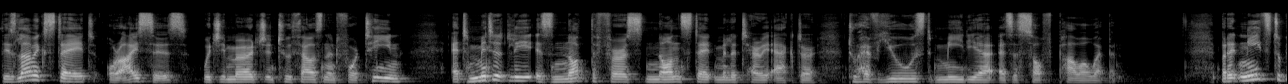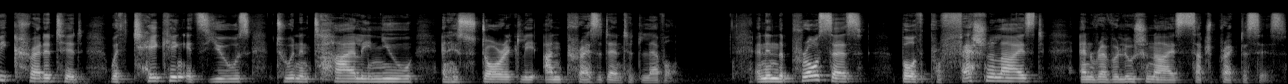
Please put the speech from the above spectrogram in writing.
The Islamic State, or ISIS, which emerged in 2014, admittedly is not the first non-state military actor to have used media as a soft power weapon. But it needs to be credited with taking its use to an entirely new and historically unprecedented level. And in the process, both professionalized and revolutionized such practices.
